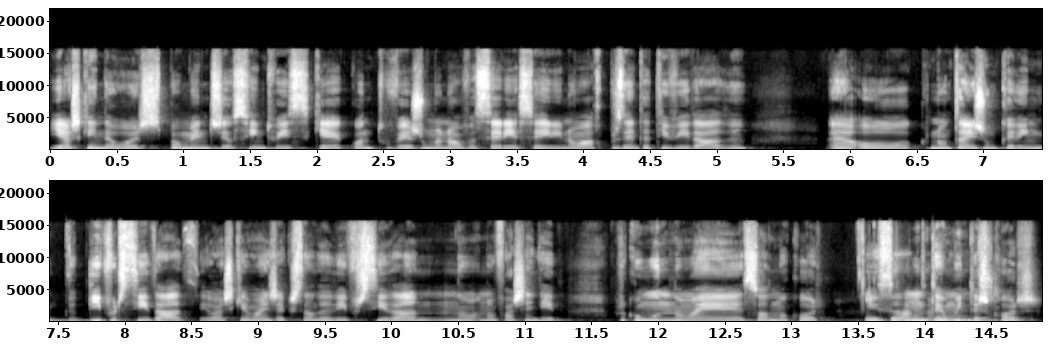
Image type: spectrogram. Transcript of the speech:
E acho que ainda hoje, pelo menos eu sinto isso, que é quando tu vês uma nova série a sair e não há representatividade, uh, ou que não tens um bocadinho de diversidade, eu acho que é mais a questão da diversidade, não, não faz sentido. Porque o mundo não é só de uma cor. Exatamente. O mundo tem muitas cores.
